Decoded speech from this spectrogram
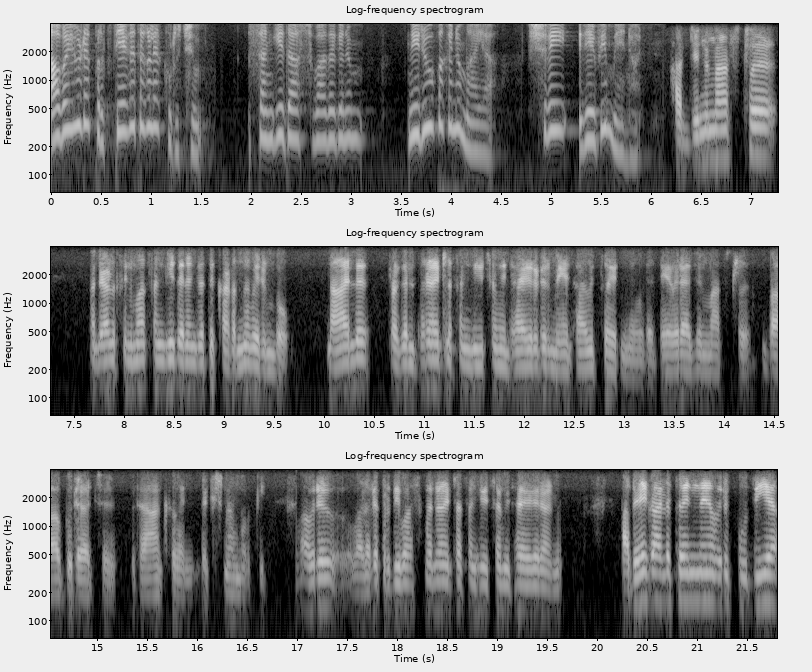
അവയുടെ പ്രത്യേകതകളെക്കുറിച്ചും സംഗീതാസ്വാദകനും നിരൂപകനുമായ ശ്രീ രവി മേനോൻ. അർജുന മാസ്റ്റർ മലയാള സിനിമാ സംഗീത രംഗത്ത് കടന്നു വരുമ്പോൾ നാല് പ്രഗത്ഭരായിട്ടുള്ള സംഗീത സംവിധായകരുടെ ഒരു മേധാവിത്വമായിരുന്നു ഇവിടെ. ദേവരാജൻ മാസ്റ്റർ ബാബുരാജ് രാഘവൻ ദക്ഷിണാമൂർത്തി. അവർ വളരെ പ്രതിഭാസപരമായിട്ടുള്ള സംഗീത സംവിധായകരാണ്. അതേ കാലത്ത് തന്നെ ഒരു പുതിയ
